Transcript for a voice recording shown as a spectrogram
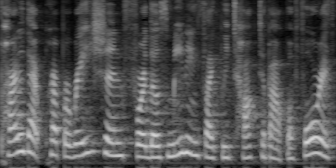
part of that preparation for those meetings, like we talked about before, is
